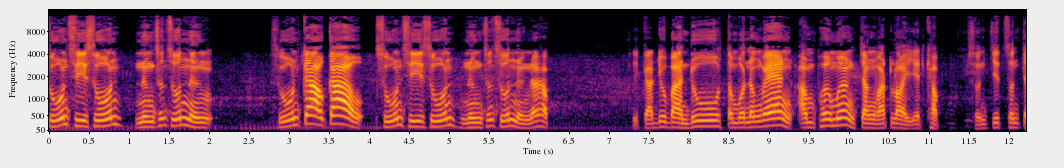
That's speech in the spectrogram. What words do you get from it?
ศูนย์สี่ศูนย์หนึ่งศูนย์ศูนย์หนึ่ง0990401001นย์สี่ศูนย์หนึ่งศูนย์ศูนย์หนึ่งนะครับพิกัดอยู่บ้านดูตำบลนางแวงอำเภอเมืองจังหวัดร้อยเอ็ดครับ สนจิตสนใจ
